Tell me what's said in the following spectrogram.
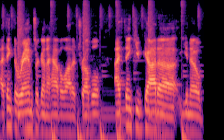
I think the Rams are going to have a lot of trouble. I think you've got a, you know,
